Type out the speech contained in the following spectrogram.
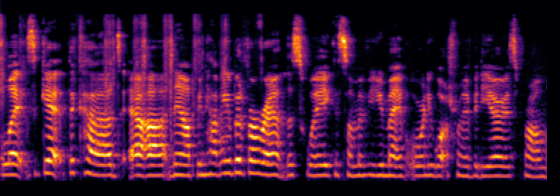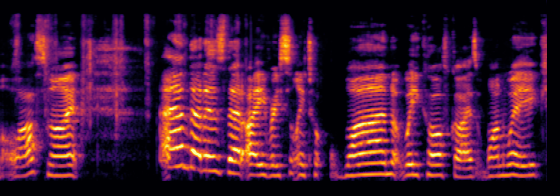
let's get the cards out. Now, I've been having a bit of a rant this week, some of you may have already watched my videos from last night. And that is that I recently took one week off, guys, one week.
